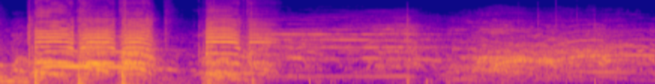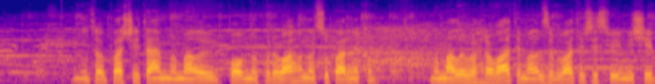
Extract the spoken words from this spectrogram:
команда. Ну, то Перший тайм ми мали повну перевагу над суперником. Ми мали вигравати, мали забивати всі свої м'ячі.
